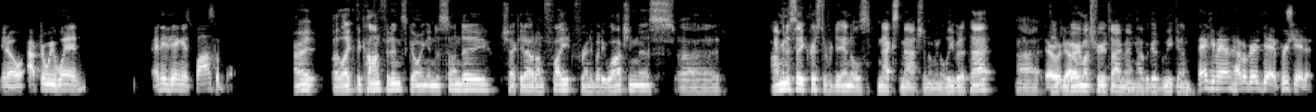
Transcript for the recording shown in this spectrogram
you know, after we win, anything is possible. All right. I like the confidence going into Sunday. Check it out on FITE for anybody watching this. Uh, I'm going to say Christopher Daniels next match, and I'm going to leave it at that. Uh, thank you go. very much for your time, man. Have a good weekend. Thank you, man. Have a great day. Appreciate it.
